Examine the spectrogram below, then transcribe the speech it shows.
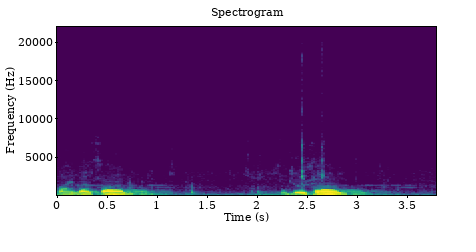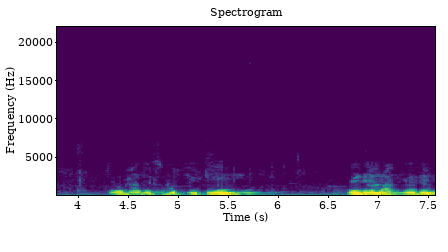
ਬਾਈਬਾ ਸਾਹਿਬ, ਸਿੱਧੂ ਸਾਹਿਬ ਤੇ ਉਹਨਾਂ ਦੀ ਸਮੁੱਚੀ ਟੀਮ ਮੇਰੇ ਇਲਾਕੇ ਦੇ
